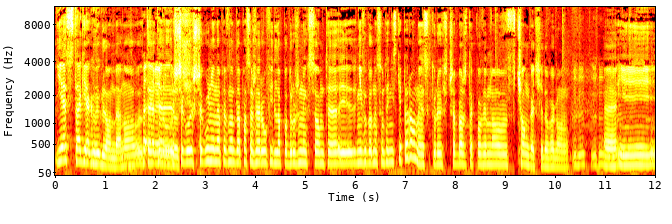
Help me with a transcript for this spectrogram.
Jest tak, jak wygląda. No, te, te, szczegól, szczególnie na pewno dla pasażerów i dla podróżnych są te, y, niewygodne są te niskie perony, z których trzeba, że tak powiem, no, wciągać się do wagonu. Mhm, E, I,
